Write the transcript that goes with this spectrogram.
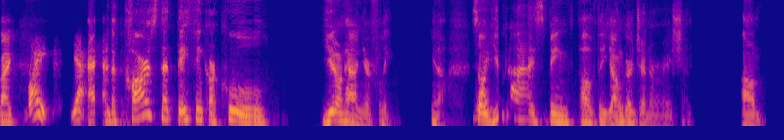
Right. Right. Yeah. And, and, the cars that they think are cool, you don't have in your fleet. You know. So right. you guys, being of the younger generation, um,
